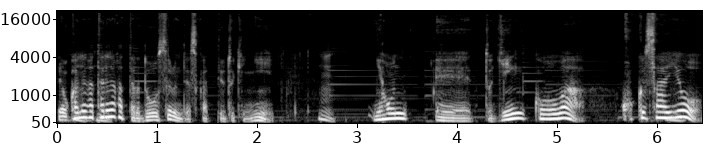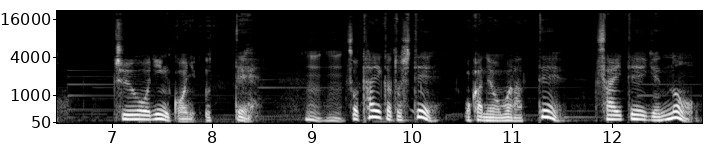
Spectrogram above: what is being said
で、お金が足りなかったらどうするんですかっていう時に、うん日本、えーっと、銀行は国債を中央銀行に売って、うんうん。その対価としてお金をもらって、最低限の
